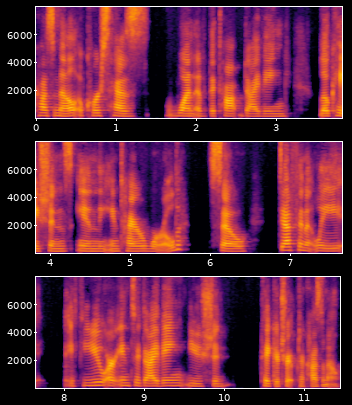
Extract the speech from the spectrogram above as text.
Cozumel, of course, has one of the top diving locations in the entire world. So, definitely, if you are into diving, you should take a trip to Cozumel.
